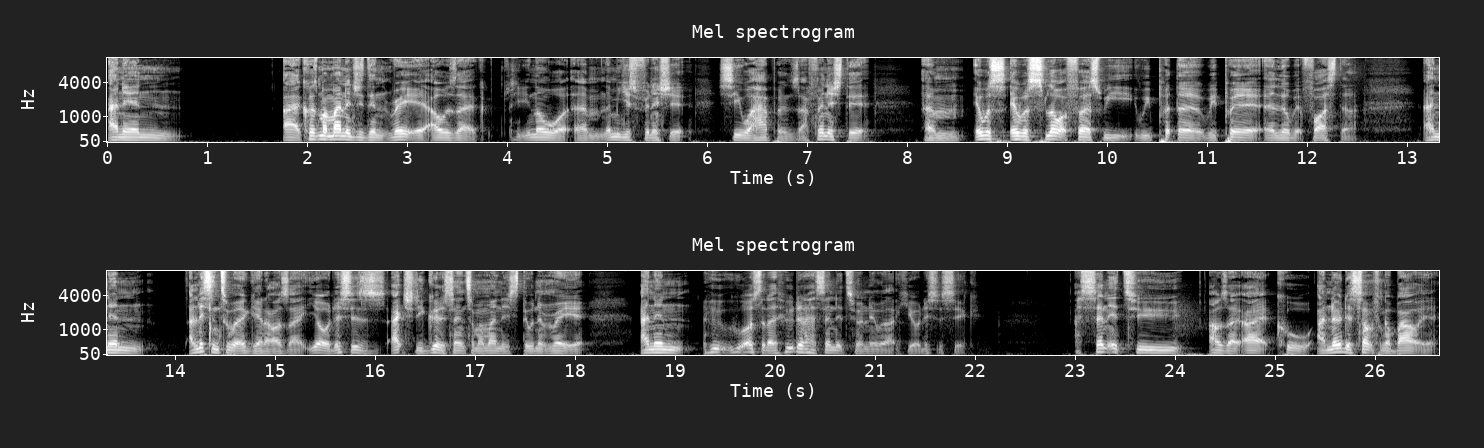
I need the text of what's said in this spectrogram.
And then I because my manager didn't rate it, I was like, you know what? Um, let me just finish it, see what happens. I finished it. Um, it was it was slow at first. We we put the we put it a little bit faster, and then I listened to it again. I was like, yo, this is actually good. Sent to my manager, still didn't rate it. And then who who else did I who did I send it to? And they were like, yo, this is sick. I sent it to. I was like, all right, cool. I know there's something about it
